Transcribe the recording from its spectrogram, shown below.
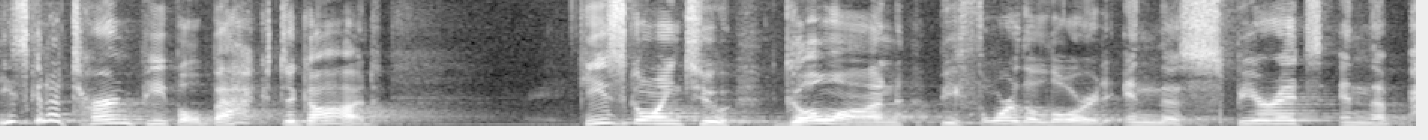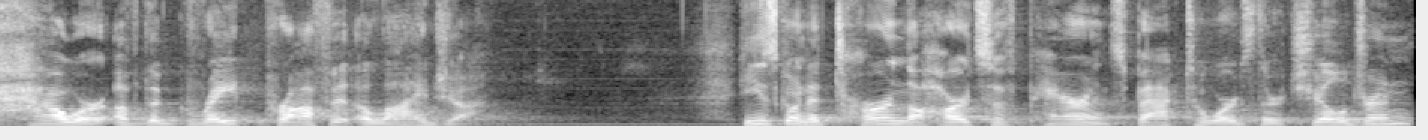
He's going to turn people back to God He's going to go on before the Lord in the spirit and the power of the great prophet Elijah. He's going to turn the hearts of parents back towards their children.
